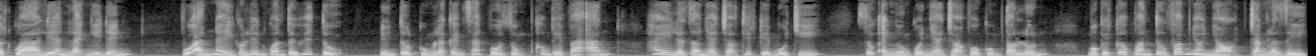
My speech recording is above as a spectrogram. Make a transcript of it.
Bất quá Lý ẩn lại nghĩ đến, vụ án này có liên quan tới huyết tự, đến tụt cùng là cảnh sát vô dụng không thể phá án, hay là do nhà trọ thiết kế bố trí, sức ảnh hưởng của nhà trọ vô cùng to lớn, một cái cơ quan tư pháp nho nhỏ chẳng là gì.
